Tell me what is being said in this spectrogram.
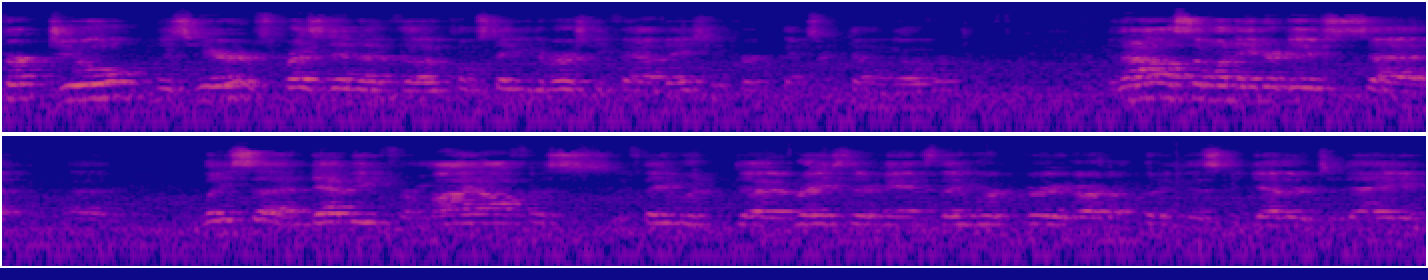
Kirk Jewell is here as president of the Oklahoma State University Foundation. Kirk, thanks for coming over. And then I also want to introduce uh, uh, Lisa and Debbie from my office. If they would uh, raise their hands, they worked very hard on putting this together today.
